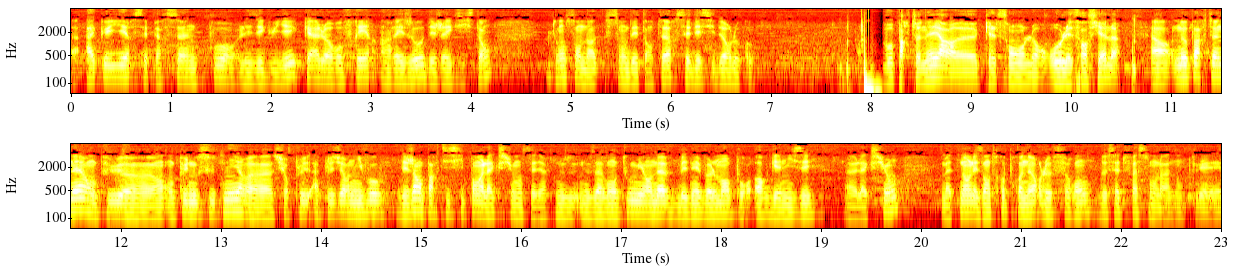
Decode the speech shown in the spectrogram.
à accueillir ces personnes pour les aiguiller qu'à leur offrir un réseau déjà existant dont sont, sont détenteurs ces décideurs locaux. Vos partenaires, euh, quels sont leurs rôles essentiels Alors, nos partenaires ont pu, euh, ont pu nous soutenir euh, sur à plusieurs niveaux. Déjà en participant à l'action, c'est-à-dire que nous, avons tout mis en œuvre bénévolement pour organiser l'action. Maintenant, les entrepreneurs le feront de cette façon-là. Donc, les,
